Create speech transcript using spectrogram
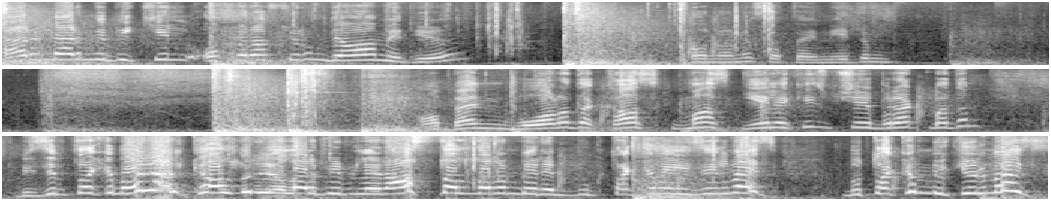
her mermi bir kill operasyonum devam ediyor. Ananı satayım yedim. Aa ben bu arada kask, mask, yelek hiçbir şey bırakmadım. Bizim takım helal kaldırıyorlar birbirlerini. Aslanlarım benim. Bu takım ezilmez. Bu takım bükülmez.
